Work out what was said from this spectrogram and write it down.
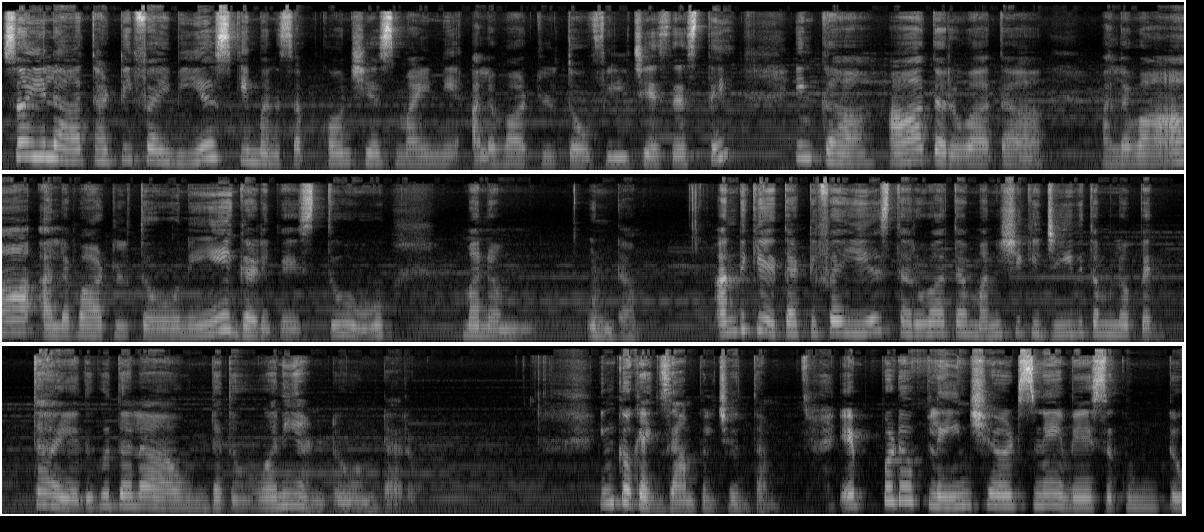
సో, ఇలా 35 ఇయర్స్‌కి మన సబ్‌కాన్షియస్ మైండ్‌ని అలవాట్లతో ఫిల్ చేసేస్తే, ఇంకా ఆ తరువాత అలవా ఆ అలవాట్లతోనే గడిపేస్తూ మనం ఉంటాం. అందుకే 35 ఇయర్స్ తర్వాత మనిషికి జీవితంలో పెద్ద ఎదుగుదల ఉండదు అని అంటూ ఉంటారు. ఇంకొక ఎగ్జాంపుల్ చూద్దాం. ఎప్పుడు ప్లెయిన్ షర్ట్స్‌నే వేసుకుంటూ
